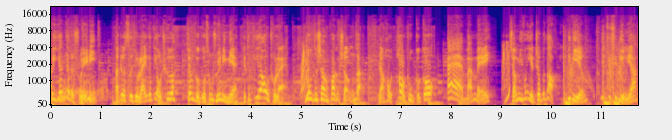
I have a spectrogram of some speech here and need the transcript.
被淹在了水里。他这次就来一个吊车，将狗狗从水里面给它吊出来，钩子上挂个绳子，然后套住狗狗。哎，完美！小蜜蜂也遮不到，你顶，你继续顶呀！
